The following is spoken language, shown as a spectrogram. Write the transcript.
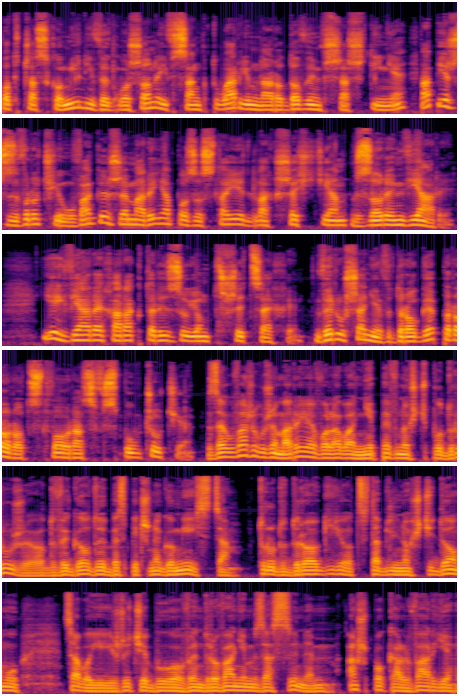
Podczas homilii wygłoszonej w Sanktuarium Narodowym w Szasztinie papież zwrócił uwagę, że Maryja pozostaje dla chrześcijan wzorem wiary. Jej wiarę charakteryzują trzy cechy: wyruszenie w drogę, proroctwo oraz współczucie. Zauważył, że Maryja wolała niepewność podróży od wygody bezpiecznego miejsca trud drogi, od stabilności domu. Całe jej życie było wędrowaniem za synem, aż po Kalwarię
